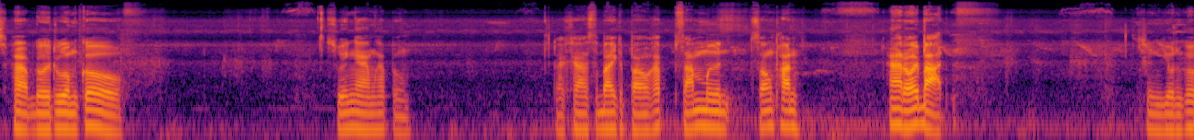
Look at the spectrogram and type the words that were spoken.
สภาพโดยรวมก็ สวยงามครับผม ราคาสบายกระเป๋าครับสามหมื่นสองพันห้าร้อยบาท เครื่องยนต์ก็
